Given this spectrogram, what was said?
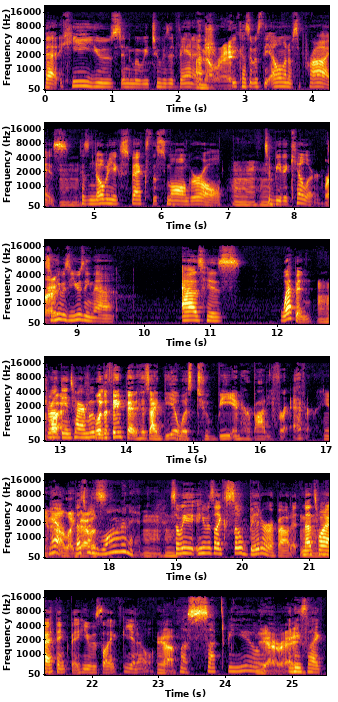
that he used in the movie to his advantage. Mm-hmm. I know, right? Because it was the element of surprise. Mhm. Because nobody expects the small girl Mhm. to be the killer. Right. So he was using that as his weapon Mhm. throughout Well, the entire movie. Well, to think that his idea was to be in her body forever. You know, yeah, like that's that what was. he wanted. Mhm. So he, he was like so bitter about it. And that's why I think that he was like, you know, Yeah. must suck to be you. Yeah, right. And he's like,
